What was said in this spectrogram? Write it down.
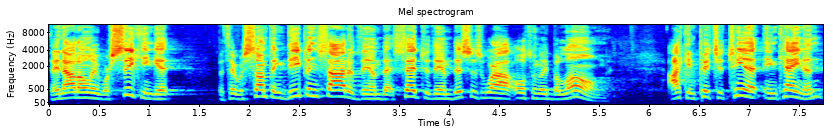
They not only were seeking it, but there was something deep inside of them that said to them, This is where I ultimately belong. I can pitch a tent in Canaan,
